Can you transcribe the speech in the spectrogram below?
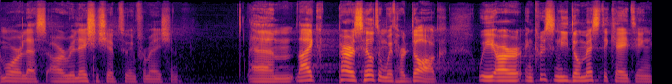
more or less our relationship to information. Um, like Paris Hilton with her dog we are increasingly domesticating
